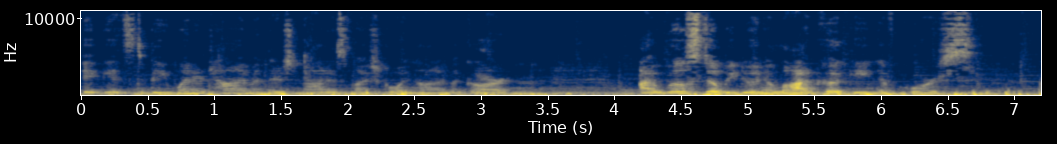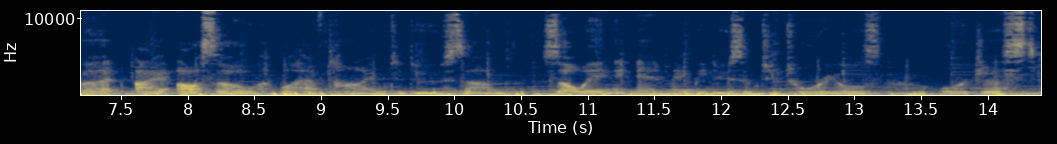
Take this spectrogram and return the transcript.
it gets to be wintertime and there's not as much going on in the garden, I will still be doing a lot of cooking, of course, but I also will have time to do some sewing and maybe do some tutorials or just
